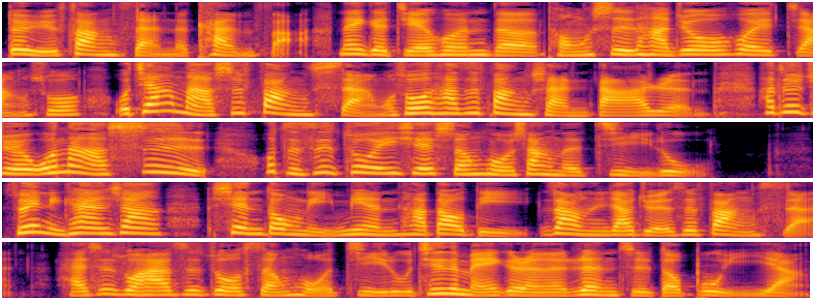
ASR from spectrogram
对于放闪的看法。那个结婚的同事他就会讲说：“我这样哪是放闪？”我说他是放闪达人，他就觉得我哪是，我只是做一些生活上的记录。所以你看，像线洞里面，他到底让人家觉得是放闪？还是说他是做生活记录？其实每一个人的认知都不一样。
